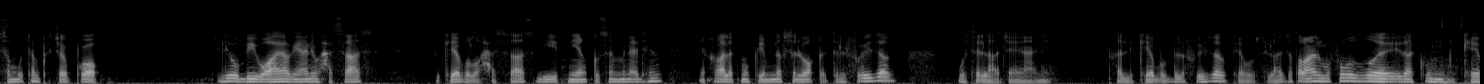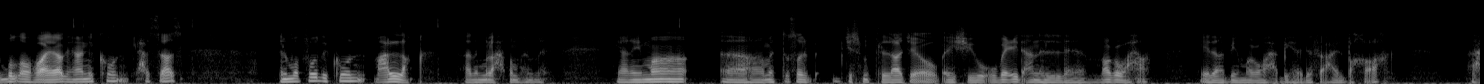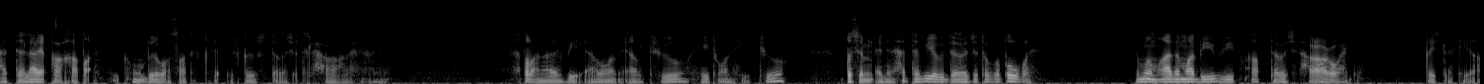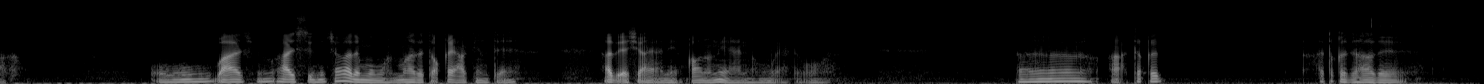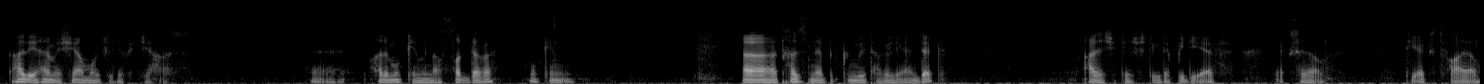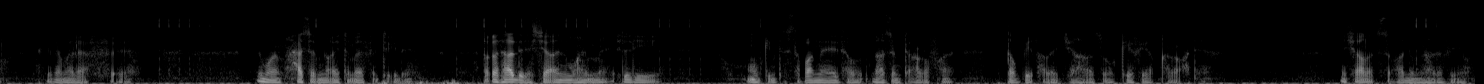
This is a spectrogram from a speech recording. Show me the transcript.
يسموه temperature probe. اللي هو بي wire يعني وحساس بكيبل وحساس. بي اثنين قسم من عندهن يقالك ممكن بنفس الوقت الفريزر والثلاجة يعني. تخلي كيبل بالفريزر وكيبل بالثلاجة. طبعا المفروض إذا يكون كيبل أو wire يعني يكون الحساس المفروض يكون معلق. هذه ملاحظة مهمة. يعني ما آه متصل بجسم الثلاجة أو بأي شيء وبعيد عن المروحة. إذا بي مروحة بها دفع البخاخ حتى لا يقع خطأ يكون بالوسط يقيس درجة الحرارة يعني. طبعا هذا بي L1 L2 heat 1 heat 2 قسم من حتى بي درجة الرطوبة. المهم هذا ما بي بي فقط درجة حرارة واحدة. يقيس لك إياها. وبعد شنو هاي ال signature هذا مو مهم. هذا توقيعك أنت. هذه أشياء يعني قانونية يعني هم يعتبروها. آه، أعتقد أعتقد هذا هذه أهم أشياء موجودة في الجهاز. آه هذا ممكن من تصدره ممكن آه تخزنه بالكمبيوتر اللي عندك. على شكل تقدر PDF Excel text file ملف آه المهم حسب نوعية الملف أنت تقدر. اعتقد هذه الأشياء المهمة اللي ممكن تستفاد منها لازم تعرفها تضبيط هذا الجهاز وكيفية قراءته. إن شاء الله تستفادوا من هذا الفيديو.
